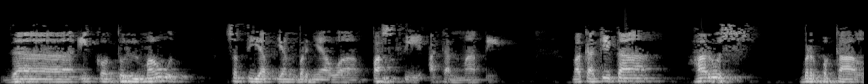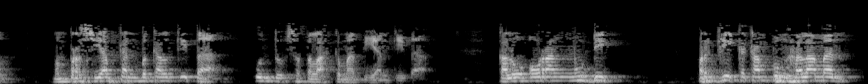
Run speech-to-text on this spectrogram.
dha'iqatul maut. Setiap yang bernyawa pasti akan mati. Maka kita harus berbekal, mempersiapkan bekal kita untuk setelah kematian kita. Kalau orang mudik pergi ke kampung halaman,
